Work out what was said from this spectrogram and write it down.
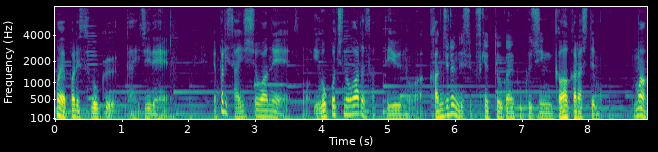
まあ、やっぱりすごく大事でやっぱり最初はねその居心地の悪さっていうのは感じるんですよ助っ人外国人側からしても。まあ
